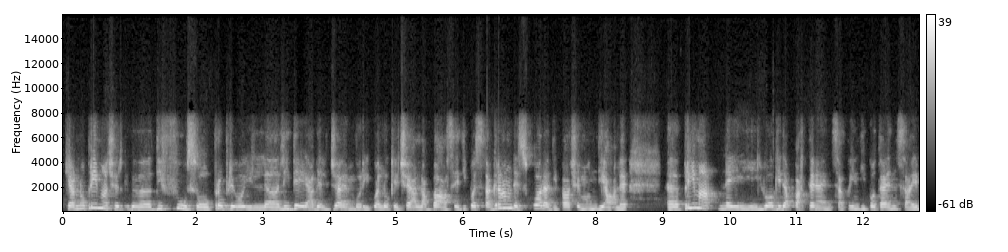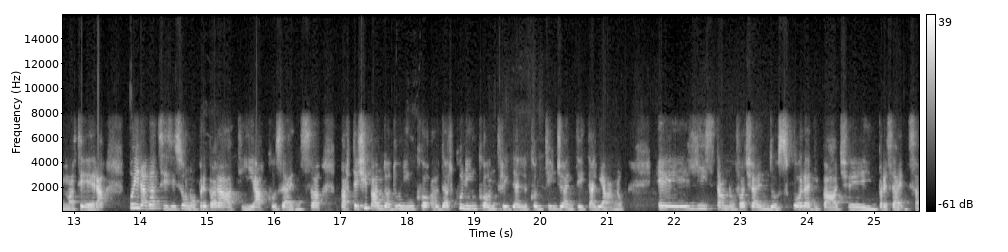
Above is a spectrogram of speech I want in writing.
che hanno prima eh, diffuso proprio l'idea del Gembori, quello che c'è alla base di questa grande scuola di pace mondiale eh, prima nei luoghi d'appartenenza, quindi Potenza e Matera, poi i ragazzi si sono preparati a Cosenza partecipando ad, ad alcuni incontri del contingente italiano e lì stanno facendo scuola di pace in presenza.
